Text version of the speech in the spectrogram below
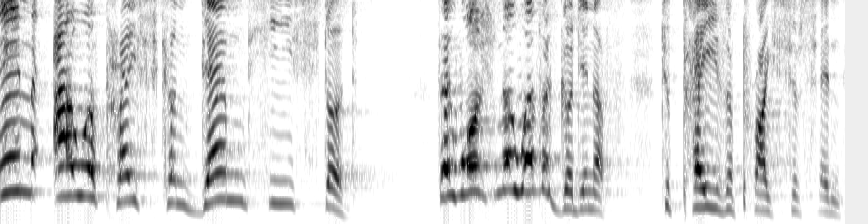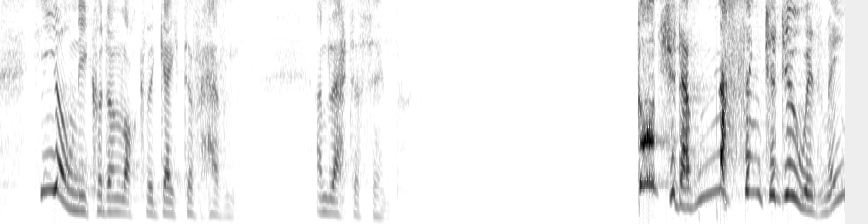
In our place condemned he stood. There was no other good enough to pay the price of sin. He only could unlock the gate of heaven and let us in. God should have nothing to do with me.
